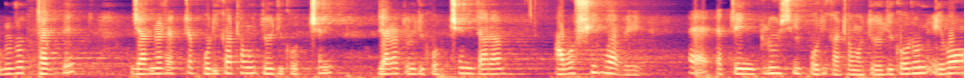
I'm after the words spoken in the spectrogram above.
অনুরোধ থাকবে যে আপনারা একটা পরিকাঠামো তৈরি করছেন, যারা তৈরি করছেন তারা আবশ্যিকভাবে একটা ইনক্লুসিভ পরিকাঠামো তৈরি করুন এবং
